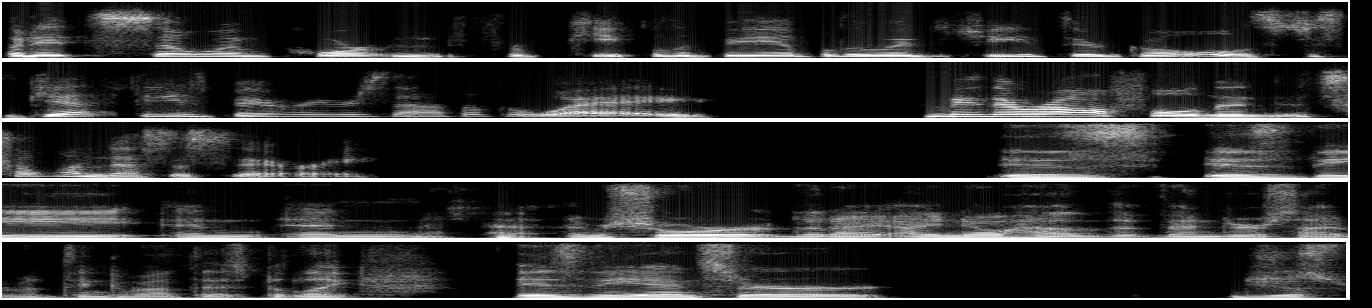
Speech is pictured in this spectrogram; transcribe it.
but it's so important for people to be able to achieve their goals. Just get these barriers out of the way. I mean, they're awful and it's so unnecessary is is the and and i'm sure that I, I know how the vendor side would think about this but like is the answer just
